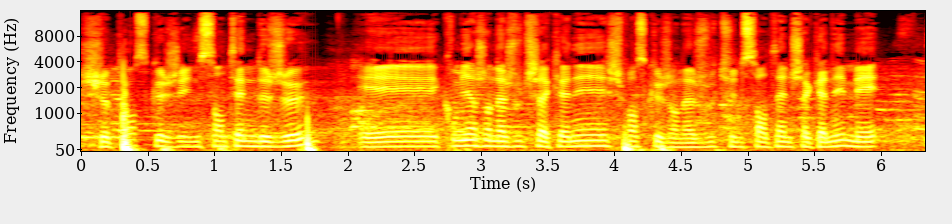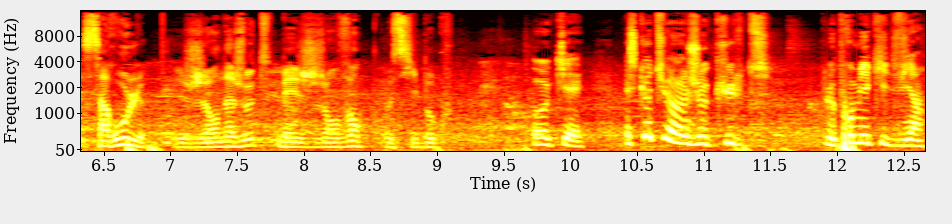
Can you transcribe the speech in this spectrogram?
Je pense que j'ai une centaine de jeux et combien j'en ajoute chaque année? Je pense que j'en ajoute une centaine chaque année, mais ça roule. J'en ajoute, mais j'en vends aussi beaucoup. Ok. Est-ce que tu as un jeu culte Le premier qui te vient?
